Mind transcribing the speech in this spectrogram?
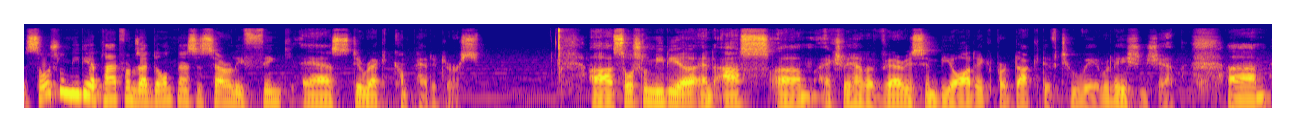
Social media platforms I don't necessarily think as direct competitors. Uh, social media and us um, actually have a very symbiotic, productive two-way relationship. Um,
